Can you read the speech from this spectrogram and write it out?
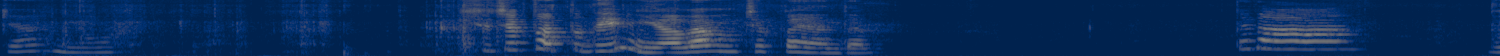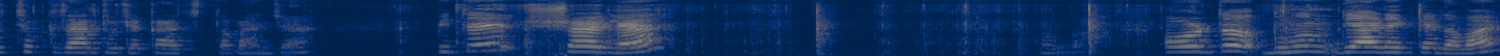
gelmiyor. Şu çok tatlı değil mi ya? Ben bunu çok beğendim. Tada! Bu çok güzel duracak ağaçta bence. Bir de şöyle. Orada bunun diğer renkleri de var.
